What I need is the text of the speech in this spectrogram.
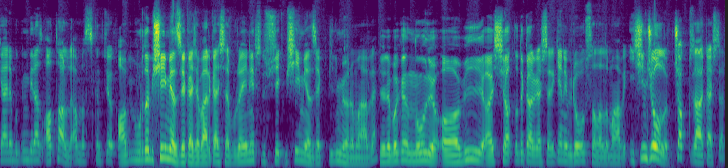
yani bugün biraz atarlı ama sıkıntı yok. Abi burada bir şey mi yazacak acaba arkadaşlar? Buraya hepsi düşecek bir şey mi yazacak bilmiyorum abi. Şöyle bakalım ne oluyor. Abi aşağı atladık arkadaşlar. Gene bir Robux alalım abi. İkinci olduk. Çok güzel arkadaşlar.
